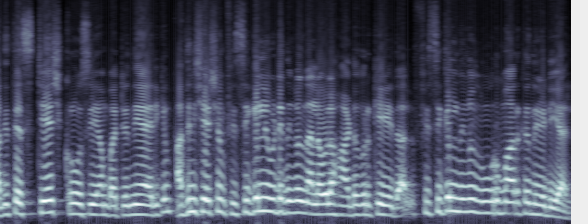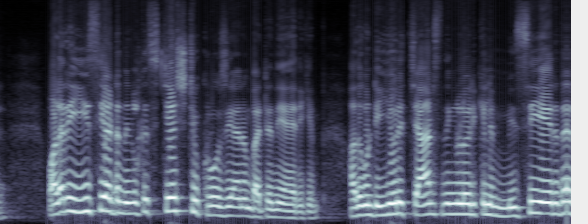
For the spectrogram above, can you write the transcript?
ആദ്യത്തെ സ്റ്റേജ് ക്രോസ് ചെയ്യാൻ പറ്റുന്നതായിരിക്കും. അതിനുശേഷം ഫിസിക്കലിന് വേണ്ടി നിങ്ങൾ നല്ലപോലെ ഹാർഡ് വർക്ക് ചെയ്താൽ ഫിസിക്കൽ നിങ്ങൾ നൂറ് മാർക്ക് നേടിയാൽ വളരെ ഈസി ആയിട്ട് നിങ്ങൾക്ക് സ്റ്റേജ് ടു ക്രോസ് ചെയ്യാനും പറ്റുന്നതായിരിക്കും. അതുകൊണ്ട് ഈ ഒരു ചാൻസ് നിങ്ങൾ ഒരിക്കലും മിസ് ചെയ്യരുത്.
